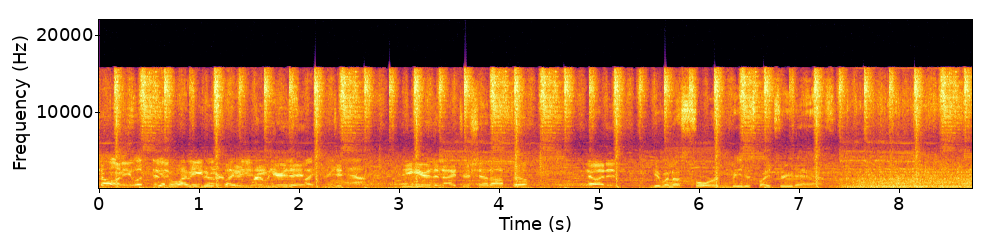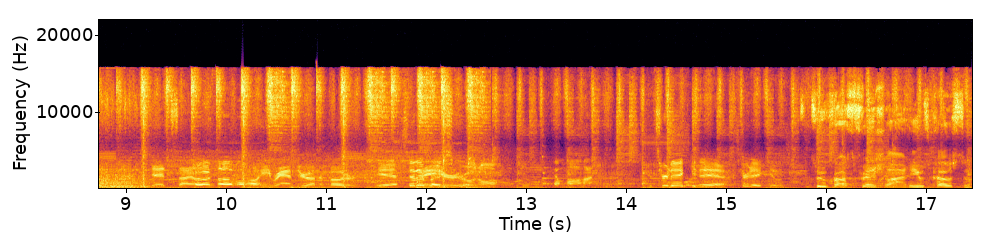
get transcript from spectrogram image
Sean, he lifted. Yeah, but why would you lose by Did Why you hear that? Did, did you hear the nitro shut off though? No, I didn't. Giving us four and beat us by three and a half. Dead silent. Both of them? Oh, he ran through on the motor. Yeah, so Way everybody's yours. screwing off. Come on. It's ridiculous. Yeah, it's ridiculous. Two across the finish line, he was coasting.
